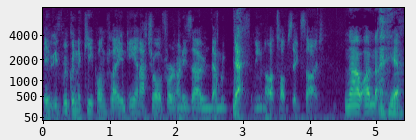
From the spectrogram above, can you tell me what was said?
if, if, we're going to keep on playing Ian Iheanacho up front on his own, then we're definitely not a top six side. Now I know, yeah,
